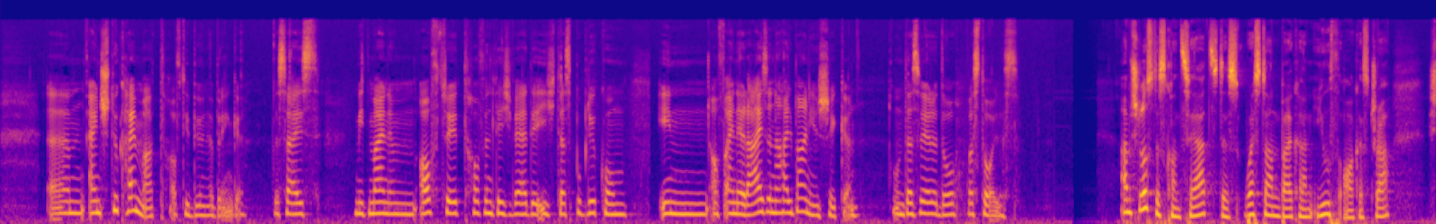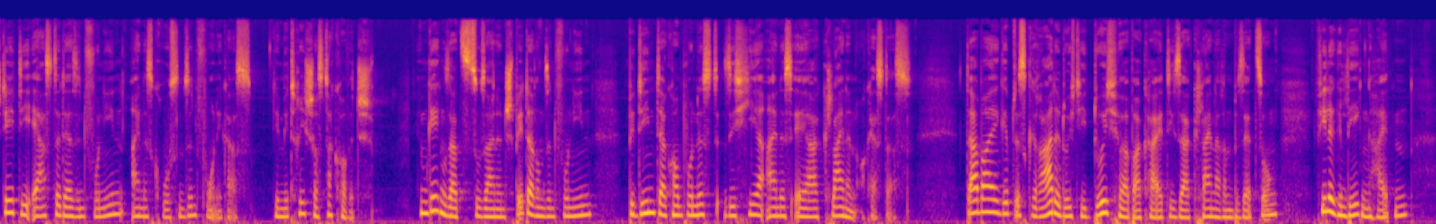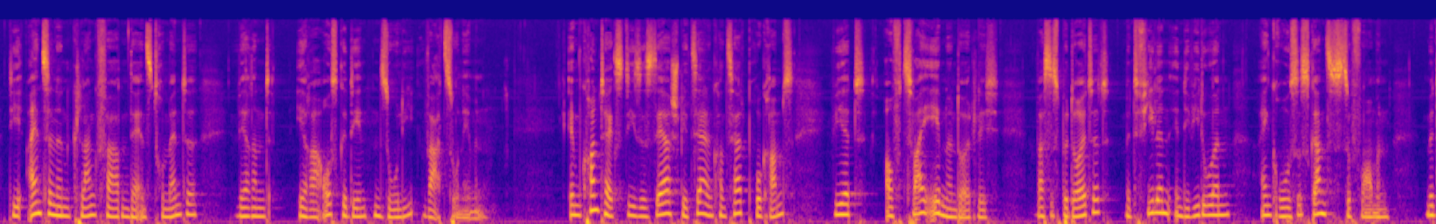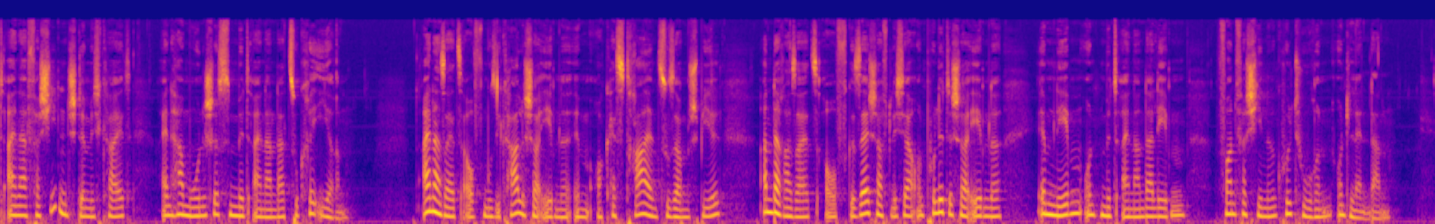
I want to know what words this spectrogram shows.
ähm, ein Stück Heimat auf die Bühne bringe. Das heißt, mit meinem Auftritt hoffentlich werde ich das Publikum in, auf eine Reise nach Albanien schicken. Und das wäre doch was Tolles. Am Schluss des Konzerts des Western Balkan Youth Orchestra steht die erste der Sinfonien eines großen Sinfonikers, Dmitri Schostakowitsch. Im Gegensatz zu seinen späteren Sinfonien bedient der Komponist sich hier eines eher kleinen Orchesters. Dabei gibt es gerade durch die Durchhörbarkeit dieser kleineren Besetzung viele Gelegenheiten, die einzelnen Klangfarben der Instrumente während ihrer ausgedehnten Soli wahrzunehmen. Im Kontext dieses sehr speziellen Konzertprogramms wird auf zwei Ebenen deutlich, was es bedeutet, mit vielen Individuen ein großes Ganzes zu formen, mit einer Verschiedenstimmigkeit ein harmonisches Miteinander zu kreieren. Einerseits auf musikalischer Ebene im orchestralen Zusammenspiel, andererseits auf gesellschaftlicher und politischer Ebene im Neben- und Miteinanderleben von verschiedenen Kulturen und Ländern.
